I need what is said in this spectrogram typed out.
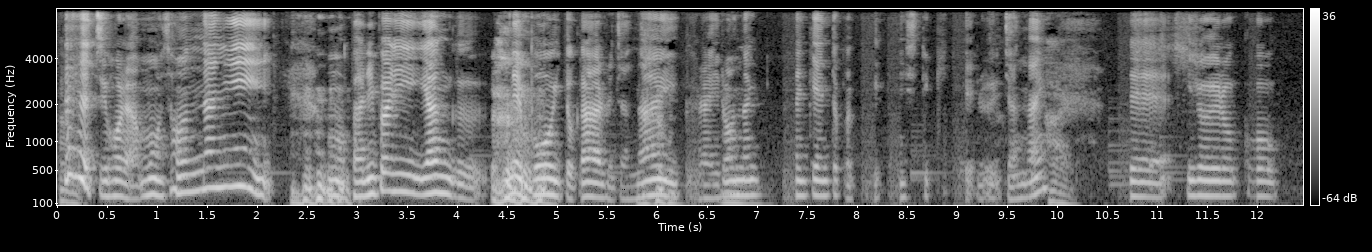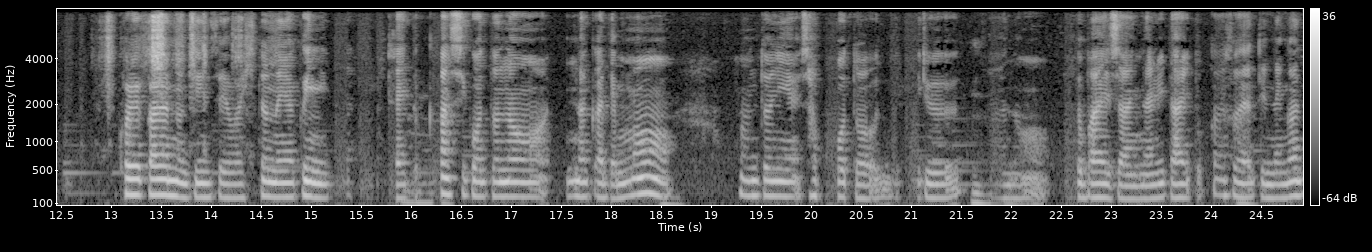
はい私たちほらもうそんなに もうバリバリヤング、ね、ボーイとかあるじゃないからいろんな体験とか経験してきてるじゃない？はい。でいろいろこうこれからの人生は人の役に立っていきたいとか、仕事の中でも本当にサポートできるうん。あのアドバイザーになりたいとかそうやって願っ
